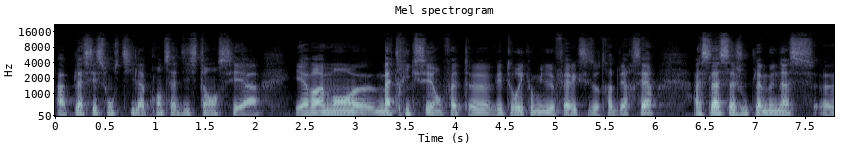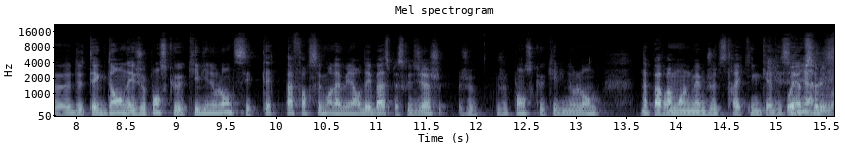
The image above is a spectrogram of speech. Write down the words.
à, placer son style, à prendre sa distance et à, et à vraiment euh, matrixer en fait euh, Vettori comme il le fait avec ses autres adversaires. À cela s'ajoute la menace euh, de takedown et je pense que Kevin Holland c'est peut-être pas forcément la meilleure des bases parce que déjà je, je, je pense que Kevin Holland n'a pas vraiment le même jeu de striking qu'Adesanya. Oui, absolument.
